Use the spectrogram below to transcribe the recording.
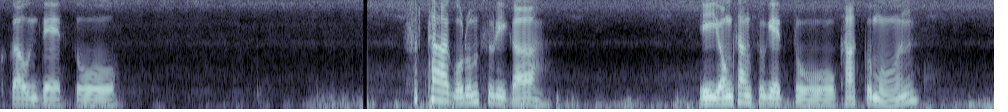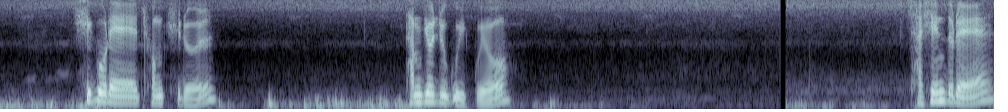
그 가운데 또 수탉 울음소리가 이 영상 속에 또 가끔은 시골의 정취를 담겨주고 있고요. 자신들의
